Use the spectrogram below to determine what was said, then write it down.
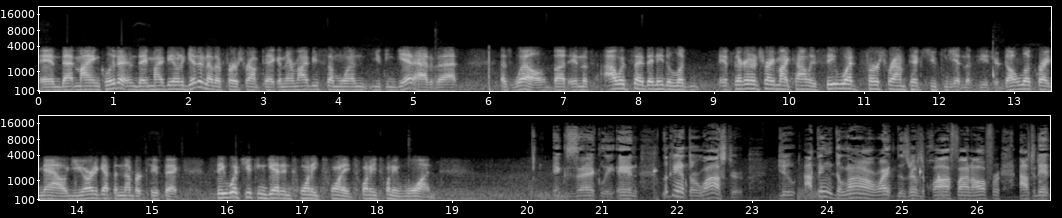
And that might include it, and they might be able to get another first round pick, and there might be someone you can get out of that as well. But in the, I would say they need to look if they're going to trade Mike Conley, see what first round picks you can get in the future. Don't look right now. You already got the number two pick. See what you can get in 2020, 2021. Exactly. And looking at the roster, I think Delon Wright deserves a qualifying offer after that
